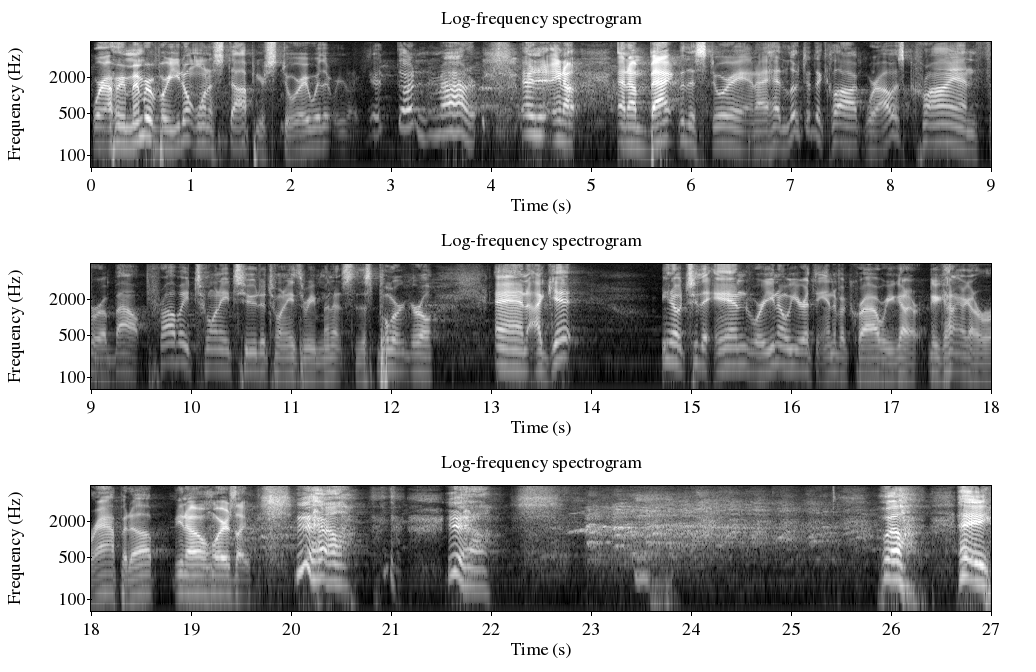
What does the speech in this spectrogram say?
Where I remember where you don't want to stop your story with it, where you're like, it doesn't matter, and you know and I'm back to the story, and I had looked at the clock where I was crying for about probably 22 to 23 minutes to this poor girl, and I get, you know, to the end where you know you're at the end of a crowd where you gotta you kind of gotta wrap it up, you know, where it's like, yeah, yeah. Well, hey,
